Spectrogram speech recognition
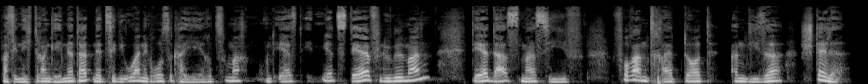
was ihn nicht daran gehindert hat, in der CDU eine große Karriere zu machen. Und er ist eben jetzt der Flügelmann, der das massiv vorantreibt dort an dieser Stelle.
